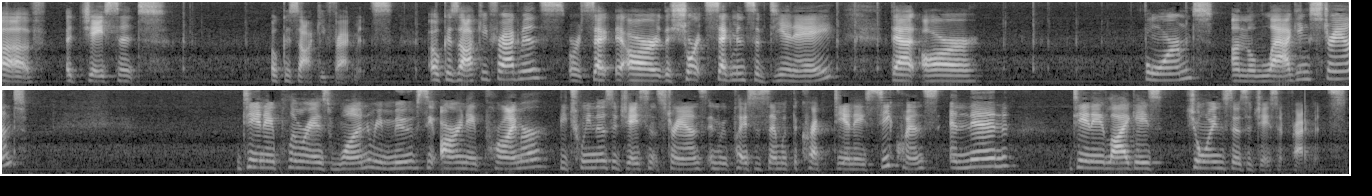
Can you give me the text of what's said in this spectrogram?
of adjacent Okazaki fragments. Okazaki fragments or are the short segments of DNA that are formed on the lagging strand. DNA polymerase 1 removes the RNA primer between those adjacent strands and replaces them with the correct DNA sequence, and then DNA ligase joins those adjacent fragments.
